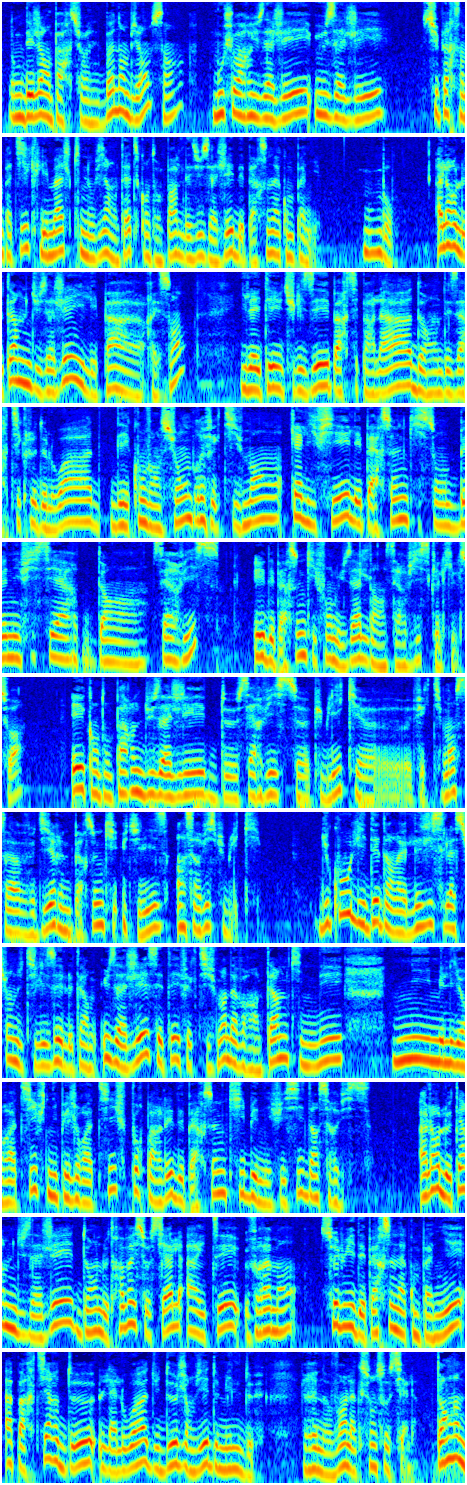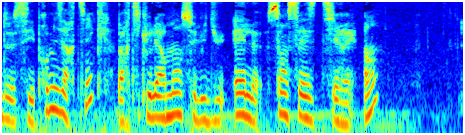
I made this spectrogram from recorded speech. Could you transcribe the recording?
Donc déjà, on part sur une bonne ambiance, hein. mouchoirs usagers, usagers, super sympathique l'image qui nous vient en tête quand on parle des usagers des personnes accompagnées. Bon, alors le terme d'usager, il n'est pas récent. Il a été utilisé par-ci par-là dans des articles de loi, des conventions pour effectivement qualifier les personnes qui sont bénéficiaires d'un service et des personnes qui font l'usage d'un service quel qu'il soit. Et quand on parle d'usager de service public, euh, effectivement, ça veut dire une personne qui utilise un service public. Du coup, l'idée dans la législation d'utiliser le terme usager, c'était effectivement d'avoir un terme qui n'est ni amélioratif ni péjoratif pour parler des personnes qui bénéficient d'un service. Alors le terme d'usager dans le travail social a été vraiment celui des personnes accompagnées à partir de la loi du 2 janvier 2002, rénovant l'action sociale. Dans un de ses premiers articles, particulièrement celui du L116-1,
